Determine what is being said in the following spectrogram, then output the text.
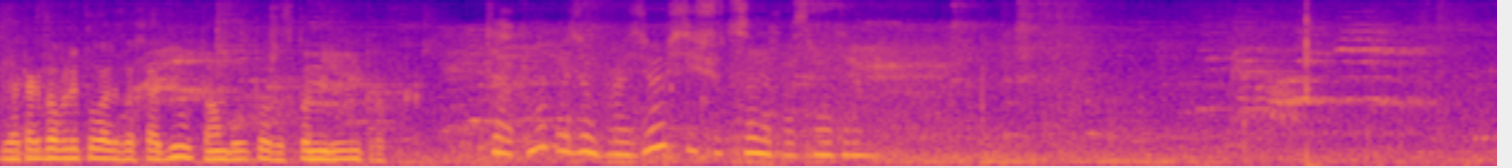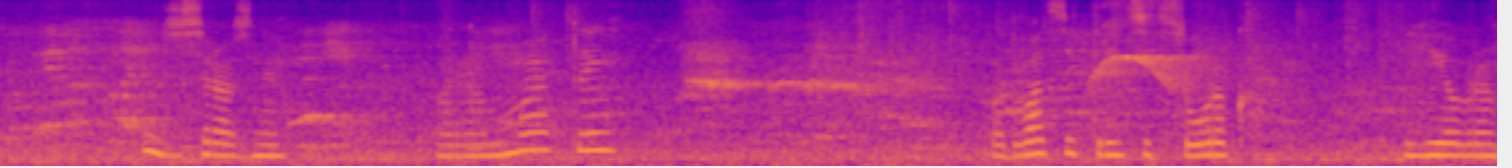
Я когда в Литуаль заходил, там был тоже 100 миллилитров. Так, ну пойдем пройдемся, еще цены посмотрим. Здесь разные ароматы. По 20, 30, 40 евро.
